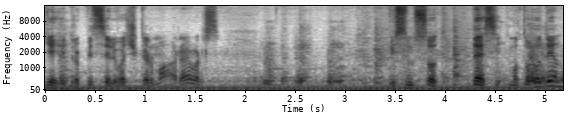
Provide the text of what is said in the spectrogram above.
є гідропідсилювач керма, реверс. 810 мотогодин.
